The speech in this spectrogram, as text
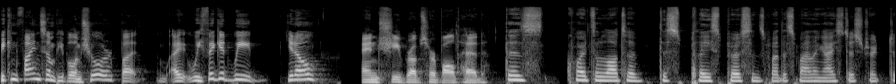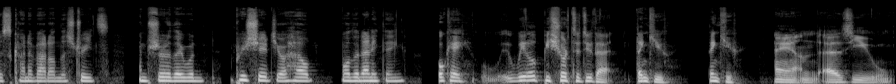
we can find some people, I'm sure, but I, we figured we, you know. And she rubs her bald head. There's quite a lot of displaced persons by the Smiling Ice District just kind of out on the streets. I'm sure they would appreciate your help more than anything. Okay, we'll be sure to do that. Thank you. Thank you. And as you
